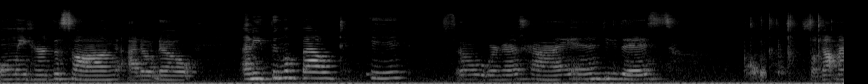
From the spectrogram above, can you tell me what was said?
only heard the song, I don't know anything about it, so we're gonna try and do this. So I got my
